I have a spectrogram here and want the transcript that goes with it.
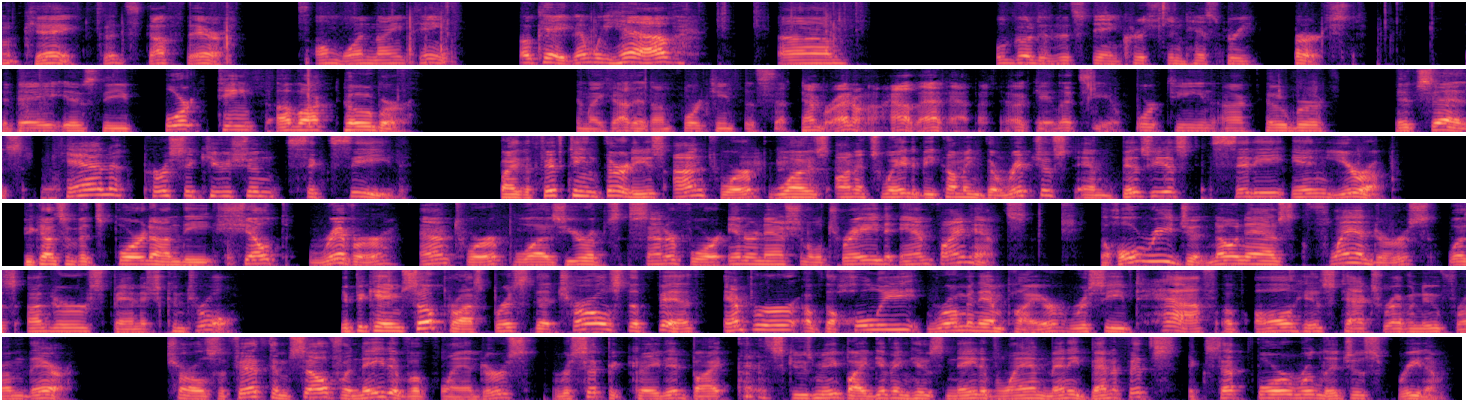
Okay, good stuff there. Psalm 119. Okay, then we have, um, we'll go to this day in Christian history first. Today is the 14th of October. And I got it on 14th of September. I don't know how that happened. Okay, let's see here. 14 October. It says, Can persecution succeed? By the 1530s, Antwerp was on its way to becoming the richest and busiest city in Europe. Because of its port on the Scheldt River, Antwerp was Europe's center for international trade and finance. The whole region, known as Flanders, was under Spanish control. It became so prosperous that Charles V, Emperor of the Holy Roman Empire, received half of all his tax revenue from there. Charles V, himself a native of Flanders, reciprocated by excuse me by giving his native land many benefits except for religious freedom.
